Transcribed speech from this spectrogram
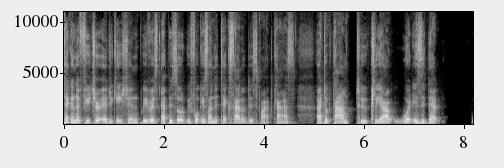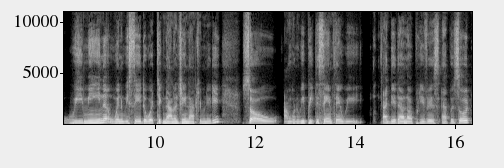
Tech the Future Education, previous episode, we focused on the tech side of this podcast. I took time to clear out what is it that we mean when we say the word technology in our community. So I'm going to repeat the same thing we I did on our previous episode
